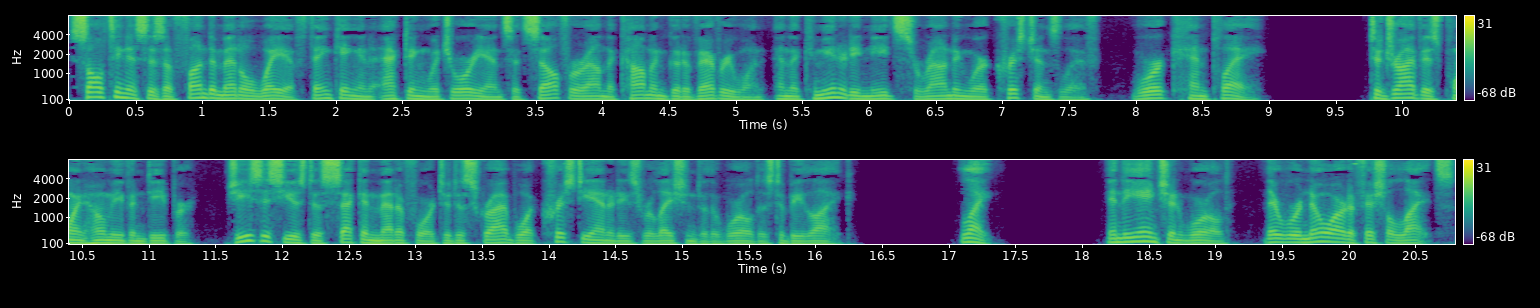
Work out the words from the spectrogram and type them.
Saltiness is a fundamental way of thinking and acting which orients itself around the common good of everyone and the community needs surrounding where Christians live, work, and play. To drive his point home even deeper, Jesus used a second metaphor to describe what Christianity's relation to the world is to be like. Light. In the ancient world, there were no artificial lights.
